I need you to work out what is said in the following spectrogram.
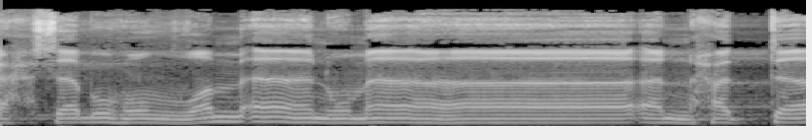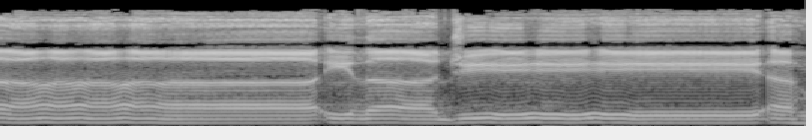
يحسبه الظمآن ماء حتى إذا جيءه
